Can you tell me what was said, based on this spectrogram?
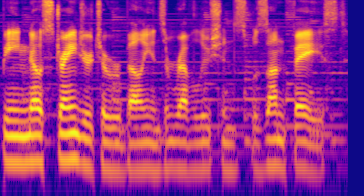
being no stranger to rebellions and revolutions, was unfazed.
